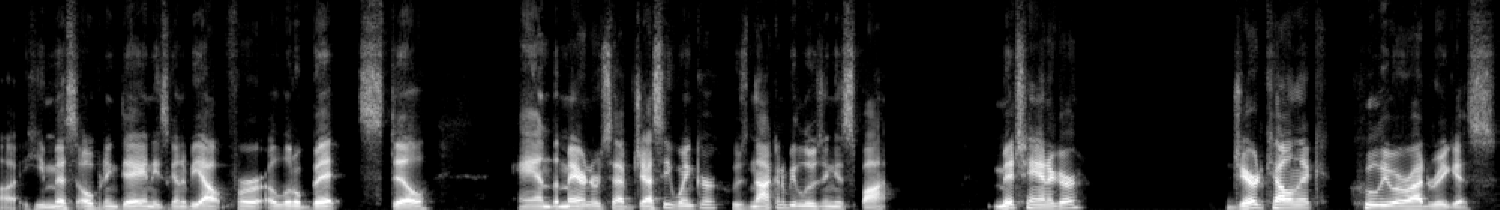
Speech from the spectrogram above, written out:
Uh, he missed opening day and he's going to be out for a little bit still. And the Mariners have Jesse Winker, who's not going to be losing his spot, Mitch Haniger, Jarred Kelenic, Julio Rodriguez.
